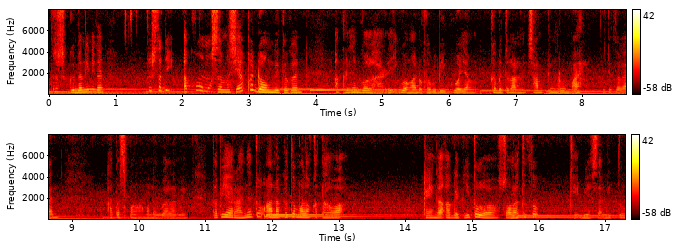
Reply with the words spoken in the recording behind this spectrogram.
terus gue bilang gini kan terus tadi aku ngomong sama siapa dong? Gitu kan. Akhirnya gue lari gue ngadu ke bibi gue yang kebetulan samping rumah gitu kan atas pengalaman yang gue alami tapi herannya tuh anaknya tuh malah ketawa. Kayak nggak kaget gitu loh. Soalnya tuh tuh kayak biasa gitu.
